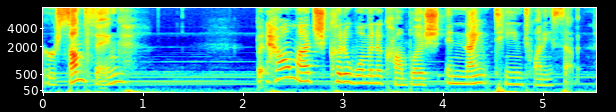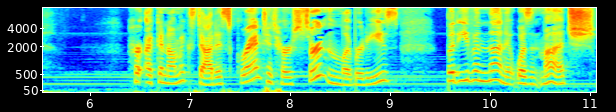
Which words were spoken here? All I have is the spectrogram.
or something. But how much could a woman accomplish in 1927? Her economic status granted her certain liberties, but even then it wasn't much.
